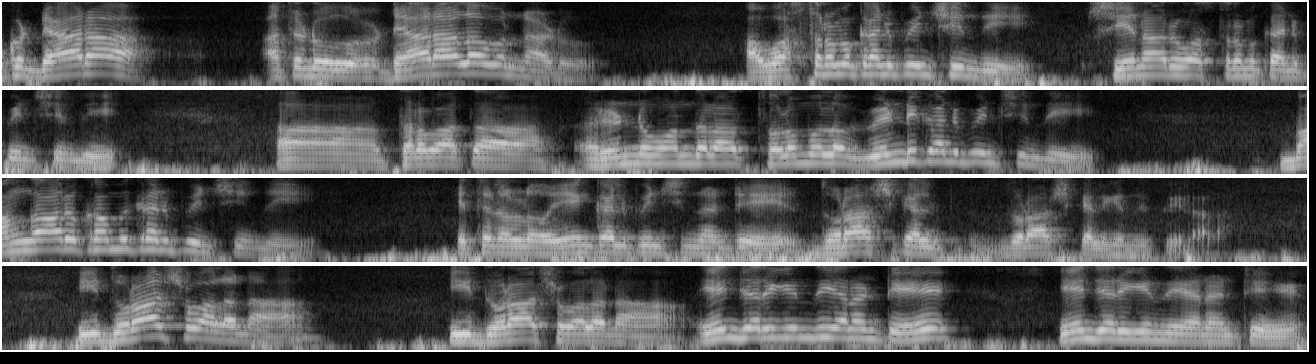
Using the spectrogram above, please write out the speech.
ఒక డేరా అతడు డేరాలో ఉన్నాడు. ఆ వస్త్రము కనిపించింది సీనారు వస్త్రము కనిపించింది. తర్వాత రెండు వందల తులముల వెండి కనిపించింది. బంగారు కమ్మి కనిపించింది. ఇతరులలో ఏం కల్పించిందంటే దురాశ కల్ దురాశ కలిగింది పిల్లల ఈ దురాశ వలన ఈ దురాశ వలన ఏం జరిగింది అనంటే ఏం జరిగింది అనంటే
